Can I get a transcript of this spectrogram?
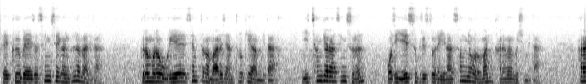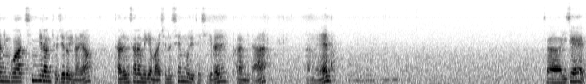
배, 그 배에서 생수의 강이 흘러나리라. 그러므로 우리의 샘터가 마르지 않도록 해야 합니다. 이 청결한 생수는 오직 예수 그리스도로 인한 성령으로만 가능한 것입니다. 하나님과 친밀한 교제로 인하여 다른 사람에게 마시는 샘물이 되시기를 바랍니다. 아멘. 자, 이제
